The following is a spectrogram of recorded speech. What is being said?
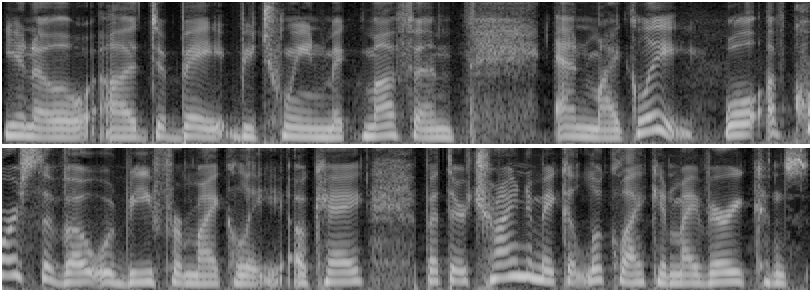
you know, uh, debate between McMuffin and Mike Lee. Well, of course, the vote would be for Mike Lee, okay? But they're trying to make it look like in my very cons-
